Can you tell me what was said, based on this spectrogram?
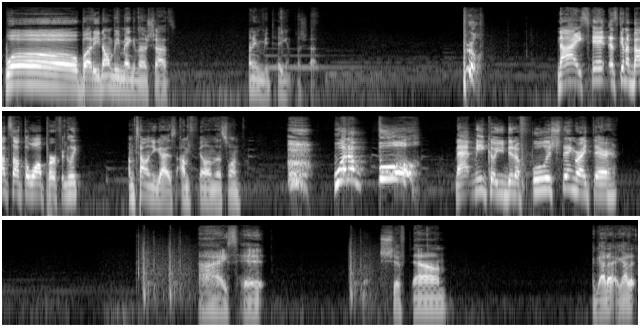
Whoa, buddy. Don't be making those shots. Don't even be taking those shots. Nice hit. That's going to bounce off the wall perfectly. I'm telling you guys, I'm feeling this one. what a fool. Matt Miko, you did a foolish thing right there. Nice hit. Shift down. I got it. I got it.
